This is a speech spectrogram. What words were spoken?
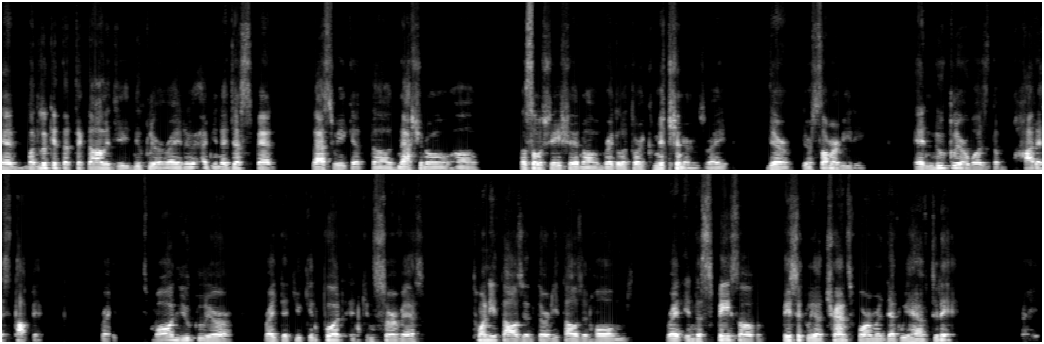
And but look at the technology, nuclear, right? I mean, I just spent last week at the National uh, Association of Regulatory Commissioners, right? Their their summer meeting, and nuclear was the hottest topic, right? Small nuclear, right, that you can put and can service 20,000, 30,000 homes, right, in the space of basically a transformer that we have today. Right?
